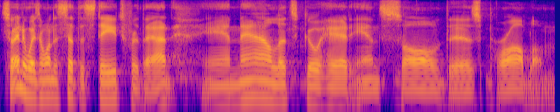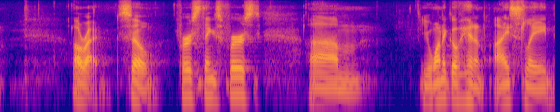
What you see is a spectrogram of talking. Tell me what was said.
So anyways, I want to set the stage for that. And now let's go ahead and solve this problem. All right. So first things first, um, you want to go ahead and isolate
